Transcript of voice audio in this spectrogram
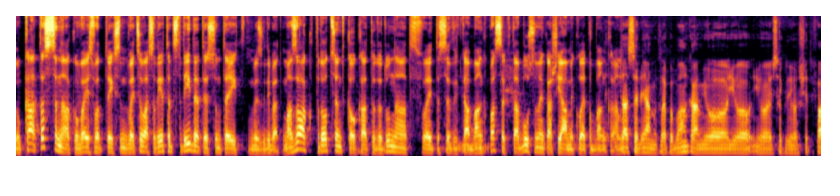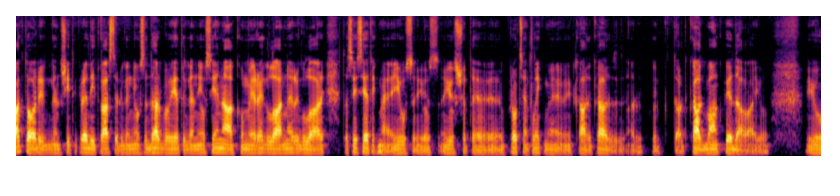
Nu, kā tas sanāk, un vai, var, teiksim, vai cilvēks var iet strīdēties un teikt, mēs gribētu mazāku procentu, kaut kā tur runāt, vai tas ir kā banka pasaka, tā būs un vienkārši jāmeklē pa bankām? Tas ir jāmeklē pa bankām, jo, jo, jo, saku, jo šie faktori, gan šī kredīta vēsture, gan jūsu darba vieta, gan jūsu ienākumi, regulāri, neregulāri, tas viss ietekmē jūsu, jūsu, jūsu šo procentu likme, kādu, kādu, tādu, kādu banku piedāvā. Jo, jo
